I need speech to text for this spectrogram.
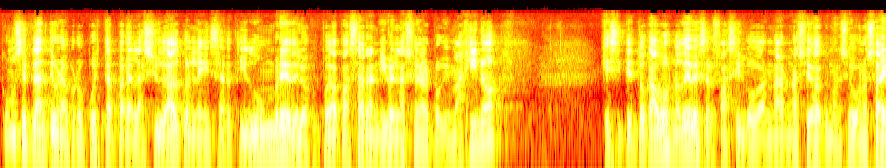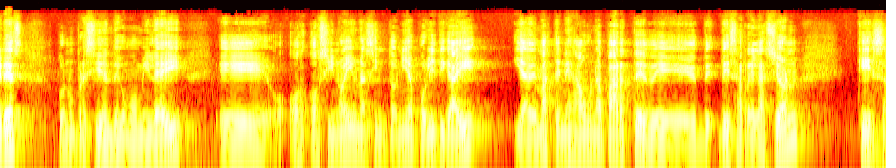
¿Cómo se plantea una propuesta para la ciudad con la incertidumbre de lo que pueda pasar a nivel nacional? Porque imagino que si te toca a vos no debe ser fácil gobernar una ciudad como la Ciudad de Buenos Aires con un presidente como Milei, eh, o, o si no hay una sintonía política ahí y además tenés a una parte de, de- de esa relación que es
